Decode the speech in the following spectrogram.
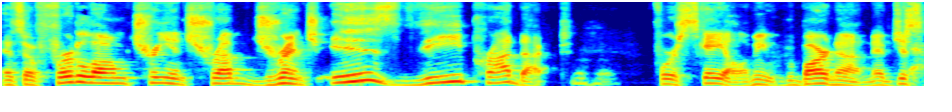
And so Fertilome Tree and Shrub Drench is the product Mhm. for scale. I mean, bar none. It just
